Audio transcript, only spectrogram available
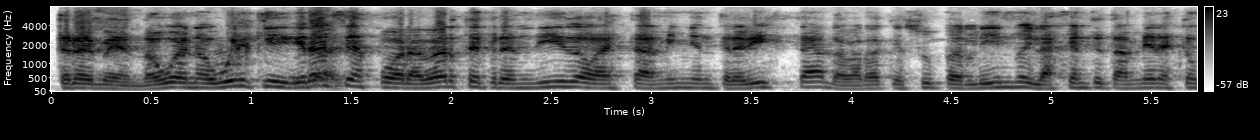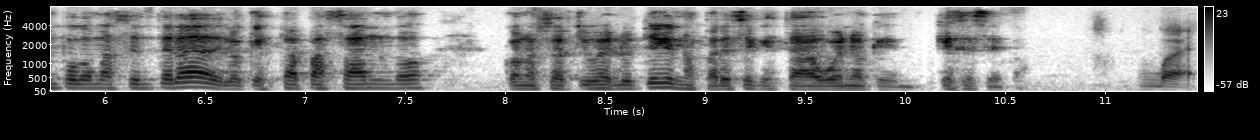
Tremendo. Bueno, Wilkie, gracias por haberte prendido a esta mini entrevista. La verdad que es súper lindo y la gente también está un poco más enterada de lo que está pasando con los archivos de Luthier, que nos parece que estaba bueno que, que se sepa. Bueno,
